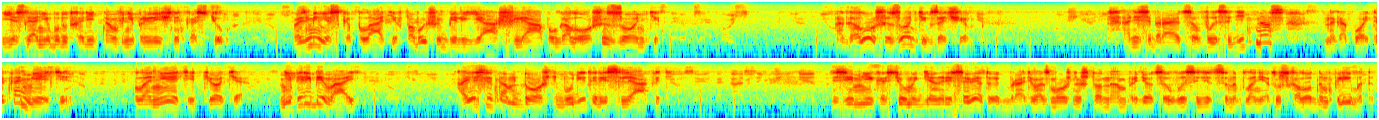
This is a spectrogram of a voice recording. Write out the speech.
если они будут ходить там в неприличных костюмах. Возьми несколько платьев, побольше белья, шляпу, галоши, зонтик. А галоши, зонтик зачем? Они собираются высадить нас на какой-то комете. Планете, тетя. Не перебивай. А если там дождь будет или слякоть? Зимние костюмы Генри советуют брать. Возможно, что нам придется высадиться на планету с холодным климатом.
